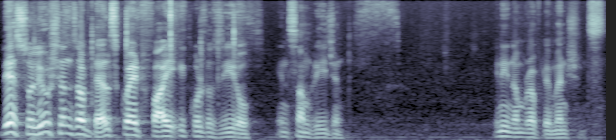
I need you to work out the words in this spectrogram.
They are solutions of del squared phi equal to 0 in some region any number of dimensions.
